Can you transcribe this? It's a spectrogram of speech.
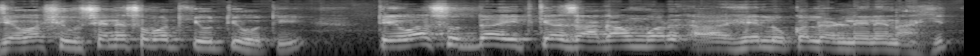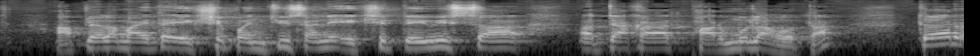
जेव्हा शिवसेनेसोबत युती होती तेव्हा सुद्धा इतक्या जागांवर हे लोक लढलेले नाहीत. आपल्याला माहीत आहे एकशे पंचवीस आणि एकशे तेवीसचा त्या काळात फॉर्म्युला होता. तर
